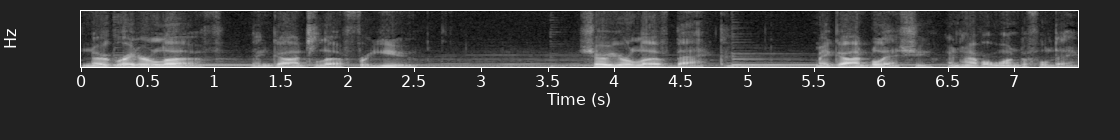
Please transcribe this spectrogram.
No greater love than God's love for you. Show your love back. May God bless you and have a wonderful day.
